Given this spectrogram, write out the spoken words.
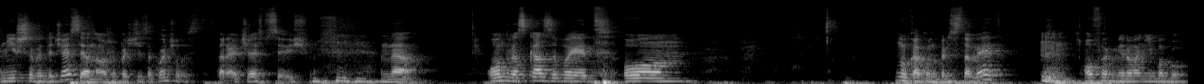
Ницше в этой части, она уже почти закончилась, вторая часть все еще. Да. Он рассказывает о... Ну, как он представляет, о формировании богов.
